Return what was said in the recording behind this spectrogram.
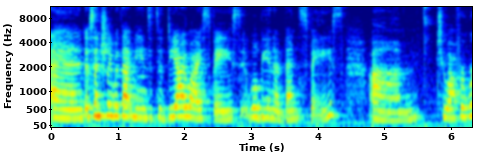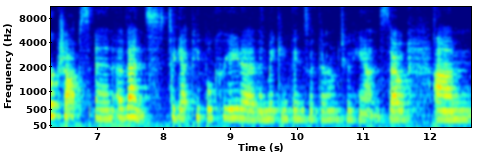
And essentially, what that means, it's a DIY space. It will be an event space um, to offer workshops and events to get people creative and making things with their own two hands. So um,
